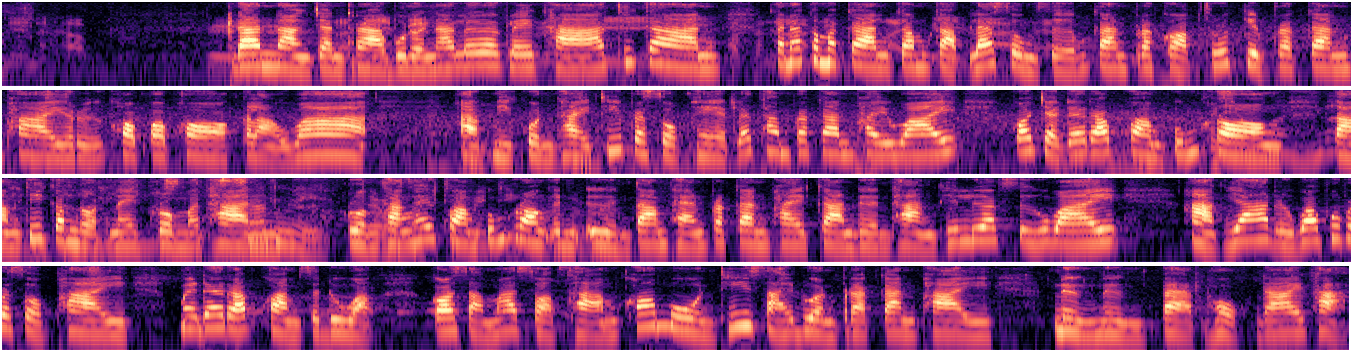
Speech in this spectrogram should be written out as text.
ด้านนางจันทราบุรณะเลิกเลขาธิการคณะกรรมการกำกับและส่งเสริมการประกอบธุรกิจประกันภัย หรือคอปพกล่าวว่า หากมีคนไทยที่ประสบเหตุและทำประกันภัยไว้ ก็จะได้รับความคุ้มครองตามที่กำหนดในกรมธรรม์รวมทั้งให้ความคุ้มครองอื่น ๆ ตามแผนประกันภัยการเดินทางที่เลือกซื้อไว้ หากญาติหรือว่าผู้ประสบภัยไม่ได้รับความสะดวก ก็สามารถสอบถามข้อมูลที่สายด่วนประกันภัย 1186 ได้ค่ะ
